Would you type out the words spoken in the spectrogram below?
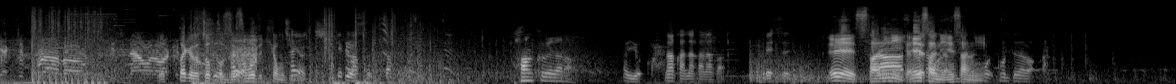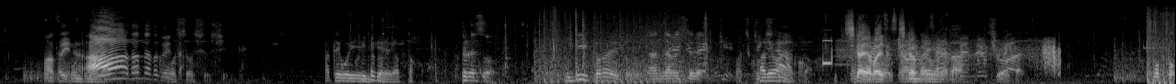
やったけどちょっと絶望的かもしれない。タンク上だな。はいよ。中、中、中。プレス。A3 人。あー A3 人 A3 人。ココンテナだまずいな。あーなんだとか言ったよしよしよし。カテゴリー聞いたけどにやったか。それそう B 取られると。ランダムする。あっちこっちあれはやっかた地下やばいぞ地下やばい地下やばい。おっと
